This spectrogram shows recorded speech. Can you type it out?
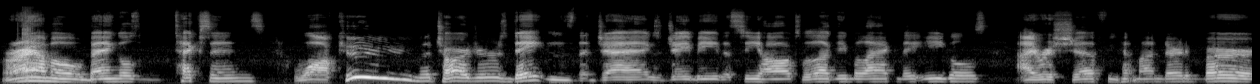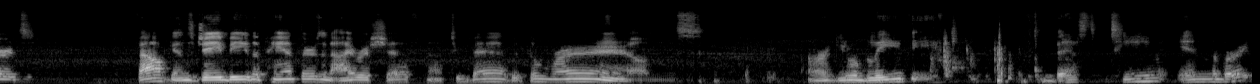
Ramo, Bengals, Texans, Joaquin, the Chargers, Dayton's, the Jags, JB, the Seahawks, Lucky Black, the Eagles, Irish Chef, you got my Dirty Birds, Falcons, JB, the Panthers, and Irish Chef. Not too bad with the Rams. Arguably the best team in the break.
